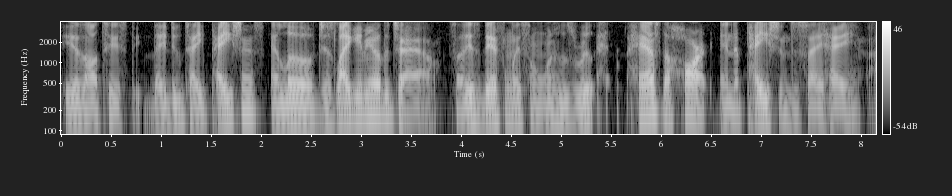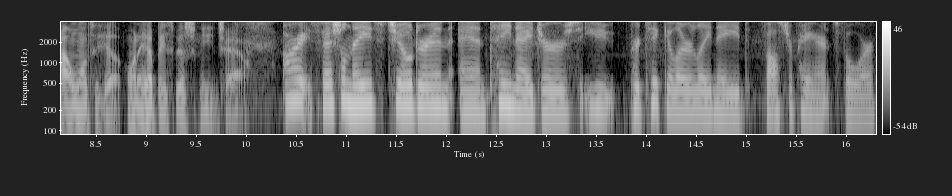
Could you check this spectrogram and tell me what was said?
He is autistic. They do take patience and love just like any other child. So it's definitely someone who's real has the heart and the patience to say, "Hey, I want to help. I want to help a special needs child." All right, special needs children and teenagers, you particularly need foster parents for.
